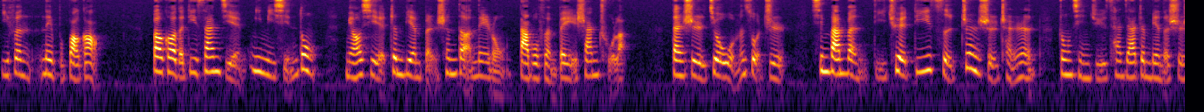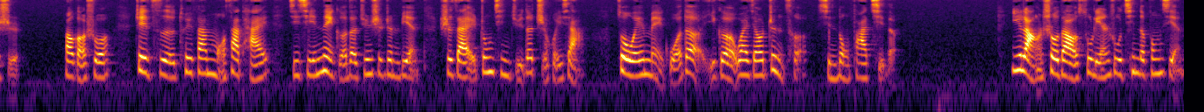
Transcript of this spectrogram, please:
一份内部报告。报告的第三节“秘密行动”描写政变本身的内容，大部分被删除了。但是就我们所知，新版本的确第一次正式承认中情局参加政变的事实。报告说。这次推翻摩萨台及其内阁的军事政变，是在中情局的指挥下，作为美国的一个外交政策行动发起的。伊朗受到苏联入侵的风险，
